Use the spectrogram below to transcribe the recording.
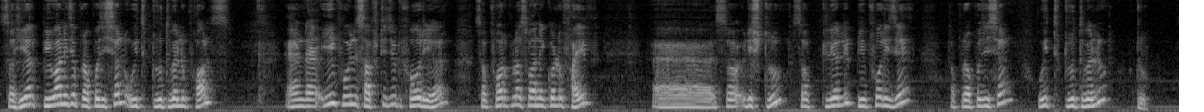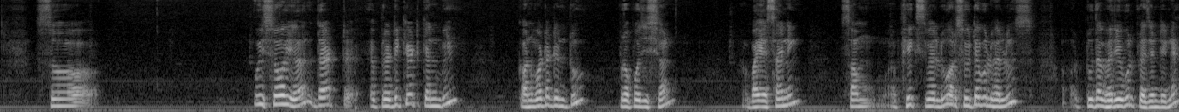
So here p1 is a proposition with truth value false and uh, if we will substitute 4 here so 4 plus 1 equal to 5 uh, so it is true so clearly p4 is a, a proposition with truth value true so we saw here that a predicate can be converted into proposition by assigning some fixed value or suitable values to the variable present in a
